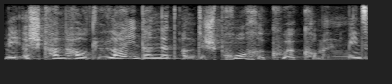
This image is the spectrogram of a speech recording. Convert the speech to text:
Me ich kann haut leider net an de Spruchekur kommen means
